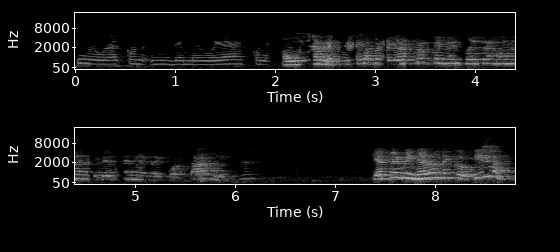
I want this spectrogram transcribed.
y me voy a, con- de- me voy a desconectar. O una represa, pero yo creo que no encuentran una represa en el recortable. ¿Ya terminaron de copiar?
